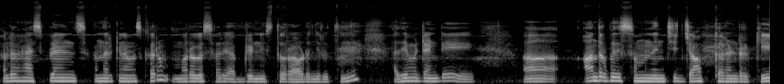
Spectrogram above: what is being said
హలో హ్యాస్ ఫ్రెండ్స్ అందరికీ నమస్కారం. మరొకసారి అప్డేట్ ఇస్తూ రావడం జరుగుతుంది. అదేమిటంటే ఆంధ్రప్రదేశ్ సంబంధించి జాబ్ క్యాలెండర్కి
